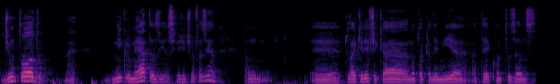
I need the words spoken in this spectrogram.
de um todo, né? micrometas e assim a gente vai fazendo. Então, é, tu vai querer ficar na tua academia até quantos anos?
